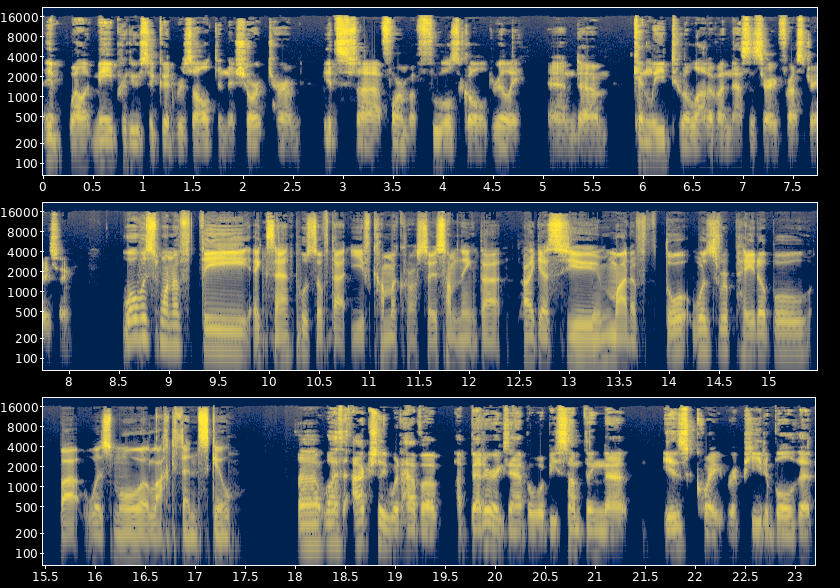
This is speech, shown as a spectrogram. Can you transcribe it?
it, well, it may produce a good result in the short term. It's a form of fool's gold, really. And um, can lead to a lot of unnecessary frustration. What was one of the examples of that you've come across? So something that I guess you might have thought was repeatable, but was more luck than skill. Uh, well, I th- actually would have a, a better example would be something that is quite repeatable that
